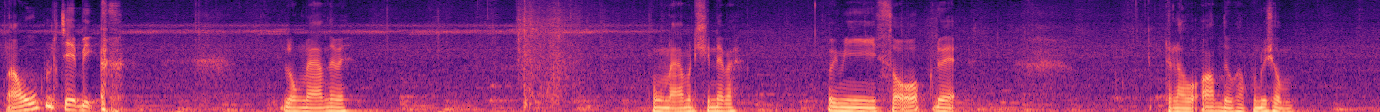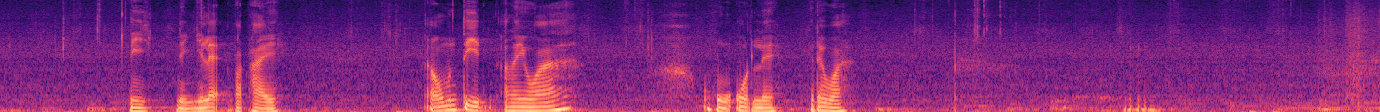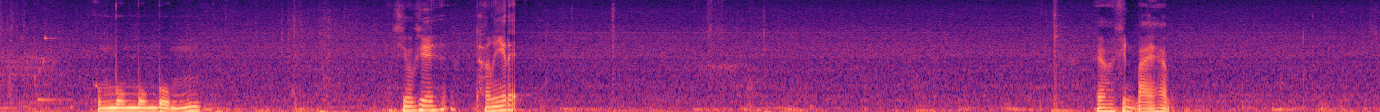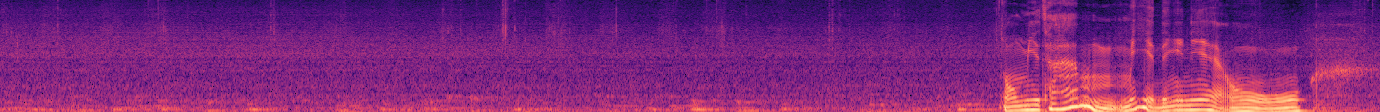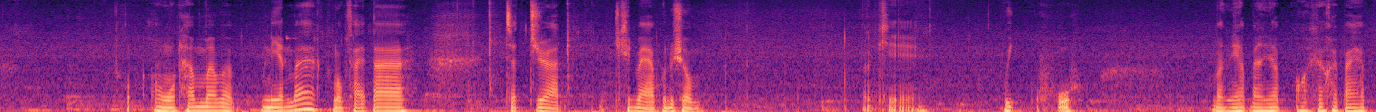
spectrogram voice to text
เอาเจ็บอีก ลงน้ำได้ไหมลงน้ำมันขึ้นได้ปะเฮ้ยมีโซฟด้วย เดี๋ยวเราอ้อมดูครับคุณผู้ชม นี่อย่างนี้แหละปลอดภัย เอามันติดอะไรวะ โอ้โหอดเลยไม่ได้วะบุ๋มบุ๋มบุ๋มบุ๋มโอเคโอเค ทางนี้แหละเดี๋ยวขึ้นไปครับโอ้มีถ้ำไม่เห็นได้ไงเนี่ย โอ้โหโอ้ทำมาแบบเนียนมาก หลบสายตา จัดจัด ขึ้นมาครับคุณผู้ชม โอเควิโอ้โหมันนี้ครับมันนี้ครับโอ้ยค่อยๆไปครับ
